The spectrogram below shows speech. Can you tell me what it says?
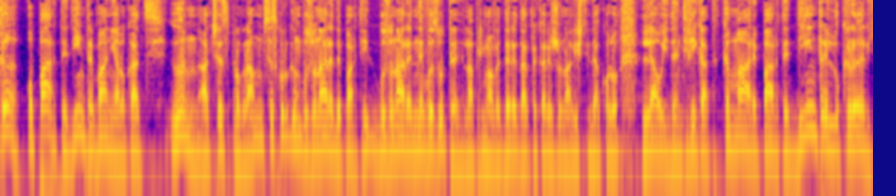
Că o parte dintre banii alocați în acest program se scurg în buzunare de partid, buzunare nevăzute la prima vedere, dar pe care jurnaliștii de acolo le-au identificat. Că mare parte dintre lucrări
